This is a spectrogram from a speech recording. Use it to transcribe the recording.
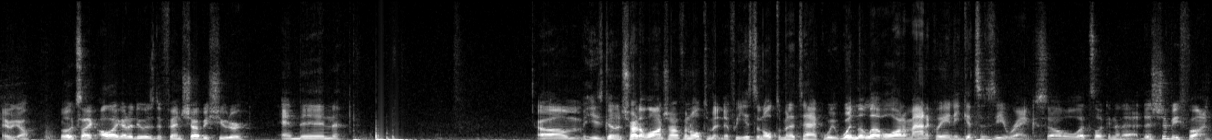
There we go. It looks like all I got to do is defend Chubby Shooter, and then um, he's to try to launch off an ultimate. And if he hits an ultimate attack, we win the level automatically, and he gets a Z rank. So let's look into that. This should be fun.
